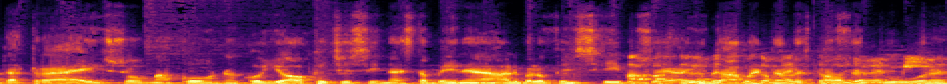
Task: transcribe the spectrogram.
da 3 insomma con, con Jokic si innesta bene a livello offensivo ah, cioè, aiuta a mettere le spaziature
